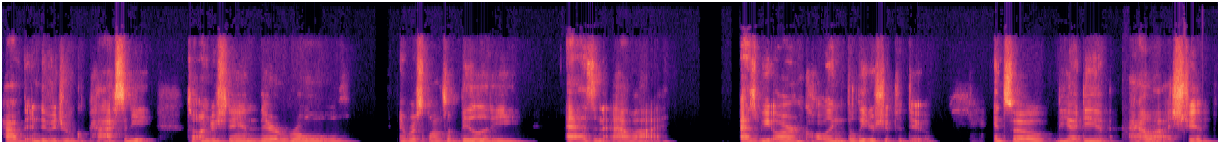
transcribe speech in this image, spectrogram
have the individual capacity to understand their role and responsibility as an ally, as we are calling the leadership to do. And so the idea of allyship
